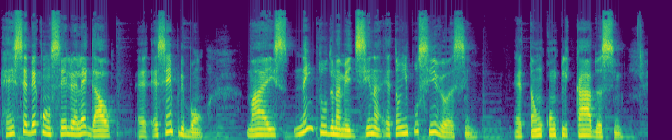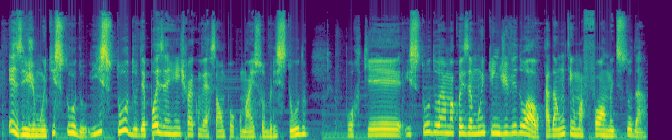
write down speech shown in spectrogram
receber conselho é legal, é, é sempre bom, mas nem tudo na medicina é tão impossível assim, é tão complicado assim. Exige muito estudo, e estudo, depois a gente vai conversar um pouco mais sobre estudo, porque estudo é uma coisa muito individual, cada um tem uma forma de estudar.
